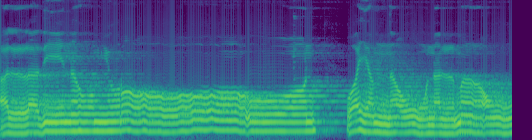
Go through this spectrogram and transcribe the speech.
الذين هم يراءون ويمنعون الماعون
